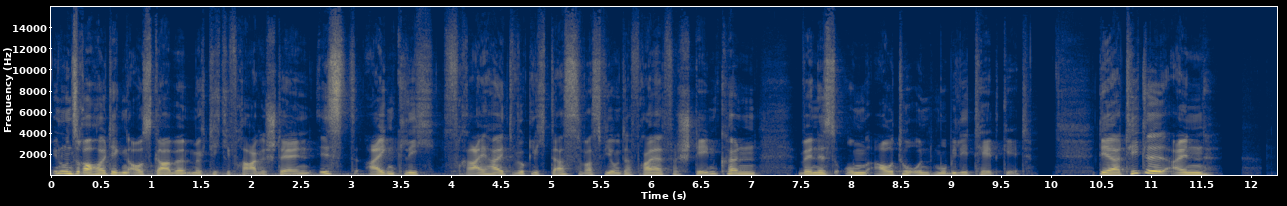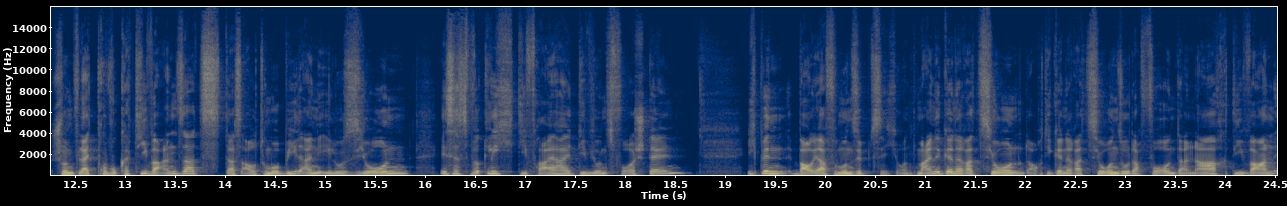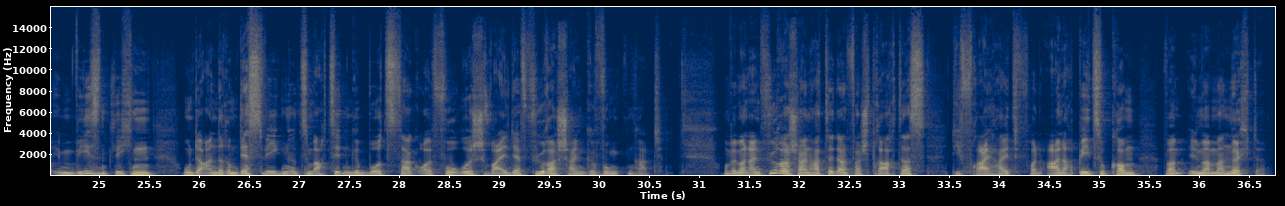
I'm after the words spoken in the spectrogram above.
In unserer heutigen Ausgabe möchte ich die Frage stellen, ist eigentlich Freiheit wirklich das, was wir unter Freiheit verstehen können, wenn es um Auto und Mobilität geht? Der Titel, ein schon vielleicht provokativer Ansatz, das Automobil eine Illusion, ist es wirklich die Freiheit, die wir uns vorstellen? Ich bin Baujahr 75 und meine Generation und auch die Generation so davor und danach, die waren im Wesentlichen unter anderem deswegen zum 18. Geburtstag euphorisch, weil der Führerschein gewunken hat. Und wenn man einen Führerschein hatte, dann versprach das die Freiheit von A nach B zu kommen, wann immer man möchte.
